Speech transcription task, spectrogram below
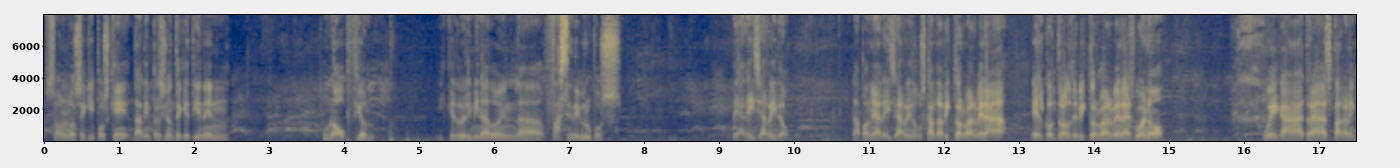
Son los equipos que da la impresión de que tienen una opción y quedó eliminado en la fase de grupos de Aleix Garrido. La pone Aleix Garrido buscando a Víctor Barberá. El control de Víctor Barberá es bueno. Juega atrás para el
